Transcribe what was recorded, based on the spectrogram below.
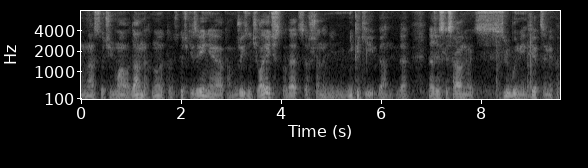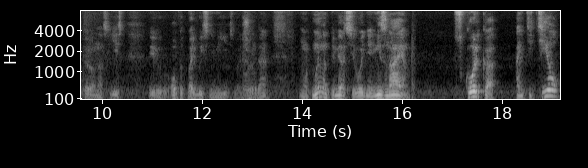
у нас очень мало данных, но это с точки зрения там, жизни человечества, да, это совершенно ни, никакие данные, да, даже если сравнивать с любыми инфекциями, которые у нас есть, и опыт борьбы с ними есть большой, да. Вот мы, например, сегодня не знаем, сколько антител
